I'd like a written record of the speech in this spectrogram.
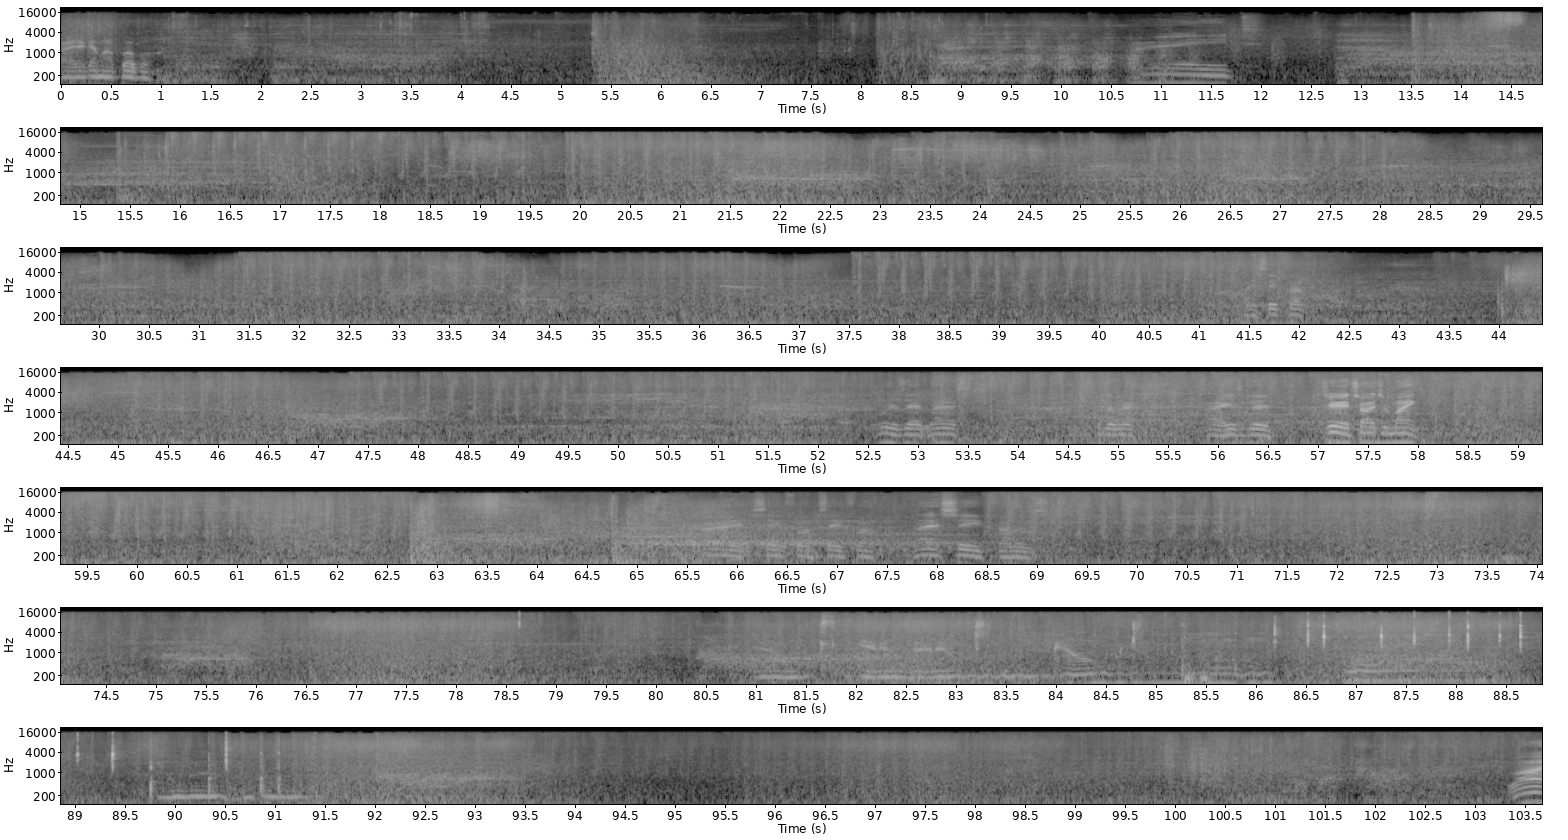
Alright, I got my bubble. Alright. Safe up? What is that last? He's over there. Alright, he's good. Jared, charge your mic. Alright, safe up, safe up. Last shade, fellas.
